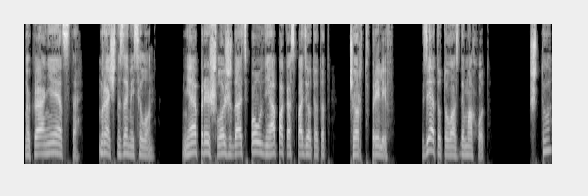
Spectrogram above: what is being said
«Наконец-то!» — мрачно заметил он. «Мне пришлось ждать полдня, пока спадет этот черт в прилив. Где тут у вас дымоход?» «Что?»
